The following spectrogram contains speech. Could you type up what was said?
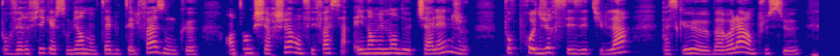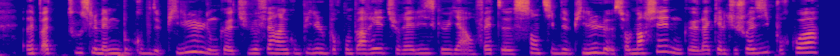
pour vérifier qu'elles sont bien dans telle ou telle phase. Donc, euh, en tant que chercheur, on fait face à énormément de challenges pour produire ces études-là, parce que, bah voilà, en plus, on n'a pas tous le même groupe de pilules. Donc, euh, tu veux faire un groupe pilule pour comparer, tu réalises qu'il y a en fait 100 types de pilules sur le marché. Donc, euh, laquelle tu choisis? Pourquoi?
